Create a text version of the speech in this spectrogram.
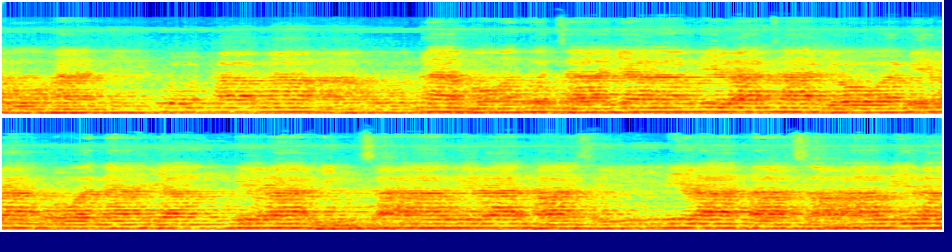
หุหาติพุทธมาอาหุนาโมพุทธายาวิราชโยวิราโวนายังวิราหิงสาวิราธาสีวิราธาสาวิรา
